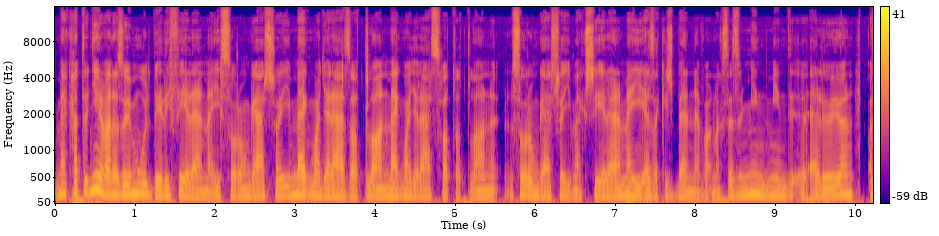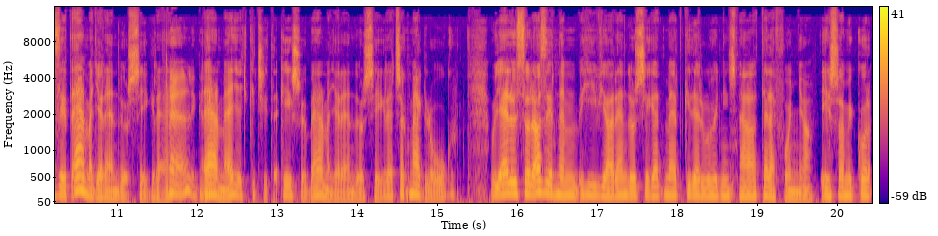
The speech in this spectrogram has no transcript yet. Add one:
meg hát nyilván az ő múltbéli félelmei, szorongásai, megmagyarázatlan, megmagyarázhatatlan szorongásai, meg sérelmei, ezek is benne vannak. Szóval ez mind-mind előjön. Azért elmegy a rendőrségre. El, igen. Elmegy, egy kicsit később elmegy a rendőrségre, csak meglóg. Ugye először azért nem hívja a rendőrséget, mert kiderül, hogy nincs nála a telefonja. És amikor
